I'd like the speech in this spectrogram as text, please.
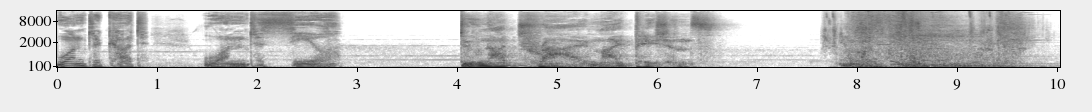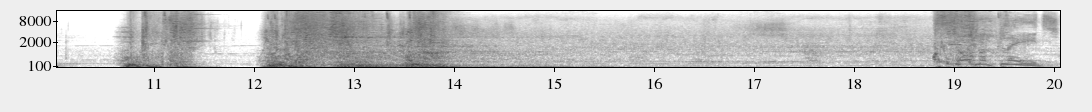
One to cut, one to seal. Do not try my patience. Storm of blades.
